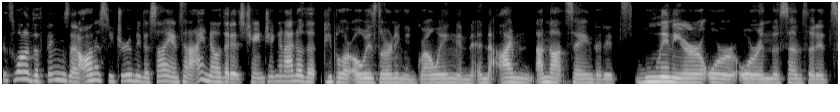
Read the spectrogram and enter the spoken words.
It's one of the things that honestly drew me to science. And I know that it's changing and I know that people are always learning and growing. And, and I'm I'm not saying that it's linear or or in the sense that it's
